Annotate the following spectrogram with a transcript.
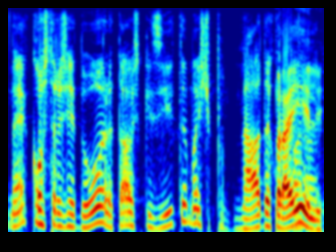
né, constrangedora, tal, esquisita, mas tipo, nada Pra comparado. ele?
